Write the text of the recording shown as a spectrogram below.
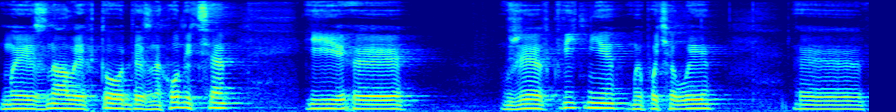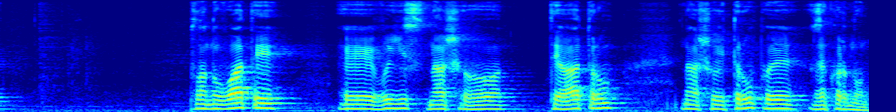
Ми знали, хто де знаходиться, і е, вже в квітні ми почали е, планувати виїзд нашого театру, нашої трупи за кордон.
